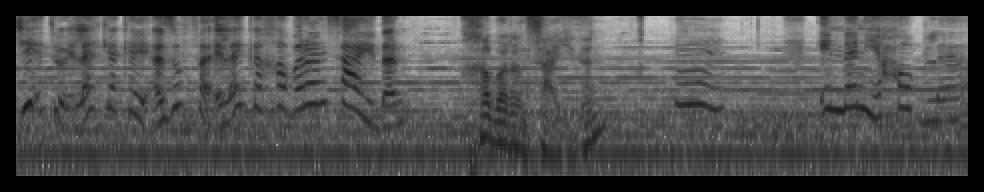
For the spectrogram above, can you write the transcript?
جئت إليك كي أزف إليك خبرا سعيدا. خبرا سعيدا؟ إنني حبلى.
